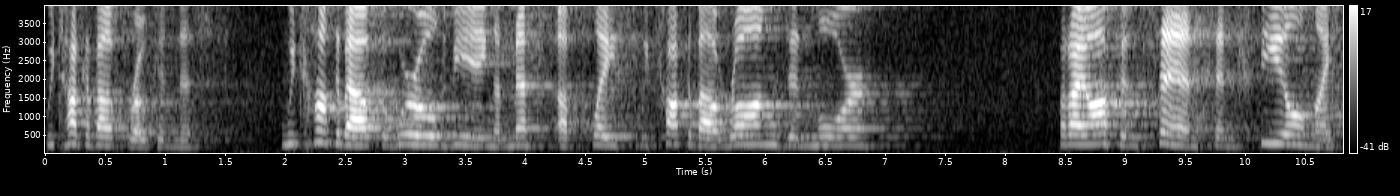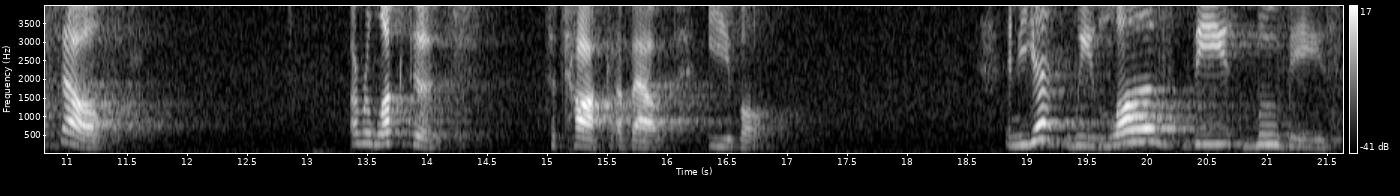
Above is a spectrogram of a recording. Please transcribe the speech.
We talk about brokenness. We talk about the world being a messed up place. We talk about wrongs and more. But I often sense and feel myself a reluctance to talk about evil. And yet, we love these movies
